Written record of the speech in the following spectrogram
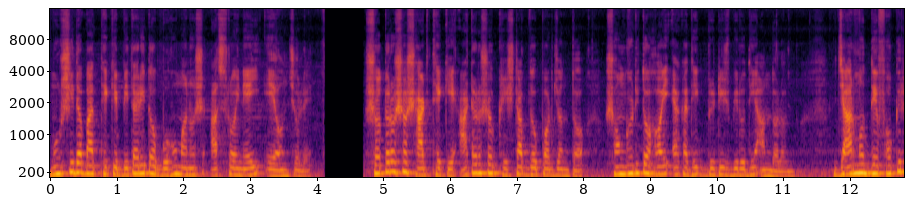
মুর্শিদাবাদ থেকে বিতাড়িত বহু মানুষ আশ্রয় নেয় এ অঞ্চলে। সতেরোশো ষাট থেকে আঠারোশো খ্রিস্টাব্দ পর্যন্ত সংঘটিত হয় একাধিক ব্রিটিশ বিরোধী আন্দোলন, যার মধ্যে ফকির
